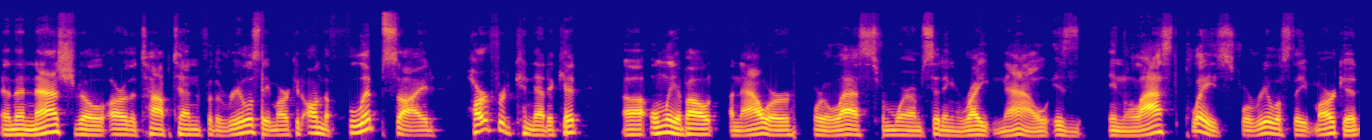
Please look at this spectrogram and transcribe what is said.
and then Nashville are the top 10 for the real estate market. On the flip side, Hartford, Connecticut, uh, only about an hour or less from where I'm sitting right now, is in last place for real estate market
